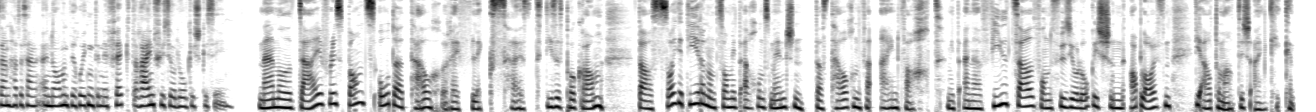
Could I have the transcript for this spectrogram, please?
dann hat es einen enormen beruhigenden Effekt, rein physiologisch gesehen. Mammal Dive Response oder Tauchreflex heißt dieses Programm, das Säugetieren und somit auch uns Menschen das Tauchen vereinfacht mit einer Vielzahl von physiologischen Abläufen, die automatisch einkicken.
